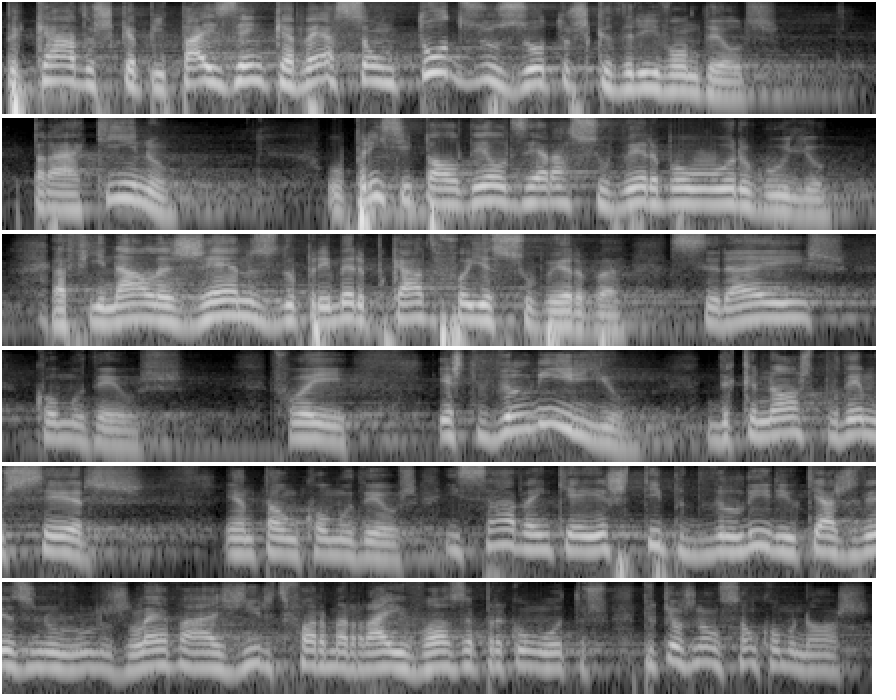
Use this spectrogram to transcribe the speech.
pecados capitais encabeçam todos os outros que derivam deles. Para Aquino, O principal deles era a soberba ou o orgulho. Afinal, a gênese do primeiro pecado foi a soberba. Sereis como Deus. Foi este delírio de que nós podemos ser então como Deus. E sabem que é este tipo de delírio que às vezes nos leva a agir de forma raivosa para com outros, porque eles não são como nós,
